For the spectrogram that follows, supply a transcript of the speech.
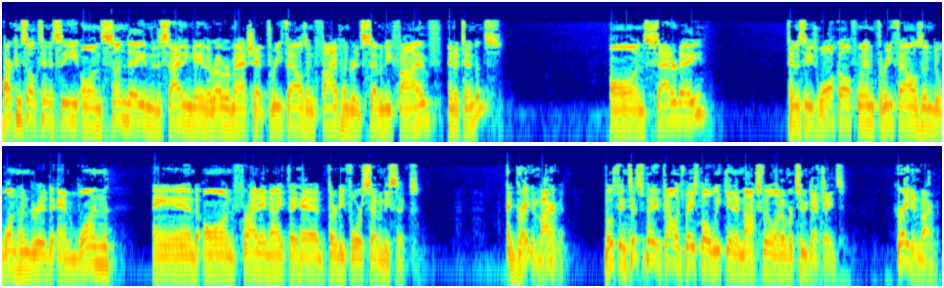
Arkansas, Tennessee on Sunday in the deciding game, the rubber match had 3,575 in attendance. On Saturday, Tennessee's walk-off win, 3,101. And on Friday night, they had 3,476. A great environment. Most anticipated college baseball weekend in Knoxville in over two decades. Great environment.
